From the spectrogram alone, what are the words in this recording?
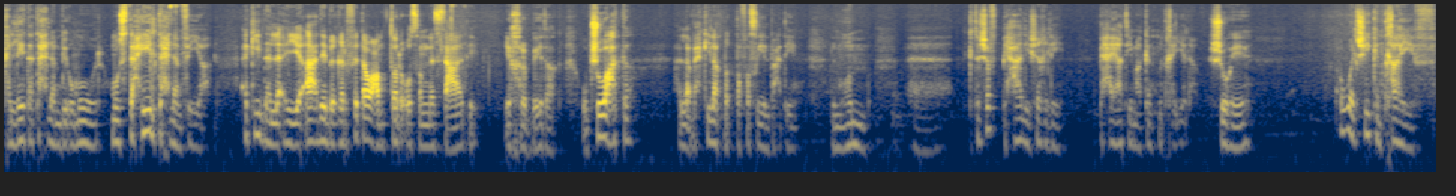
خليتها تحلم بأمور مستحيل تحلم فيها. أكيد هلأ هي قاعدة بغرفتها وعم ترقص من السعادة. يخرب بيتك. وبشو وعدتها؟ هلأ بحكي لك بالتفاصيل بعدين. المهم آه، اكتشفت بحالي شغلي بحياتي ما كنت متخيلها. شو هي؟ أول شي كنت خايف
